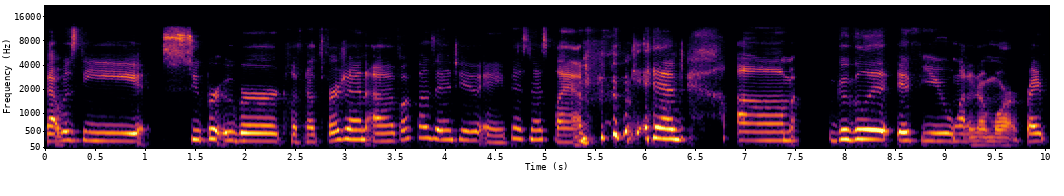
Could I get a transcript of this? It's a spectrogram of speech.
that was the super uber cliff notes version of what goes into a business plan and um, google it if you want to know more right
